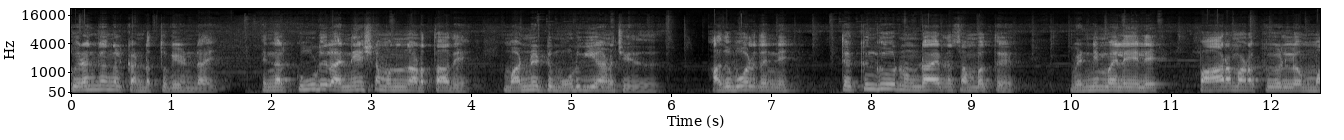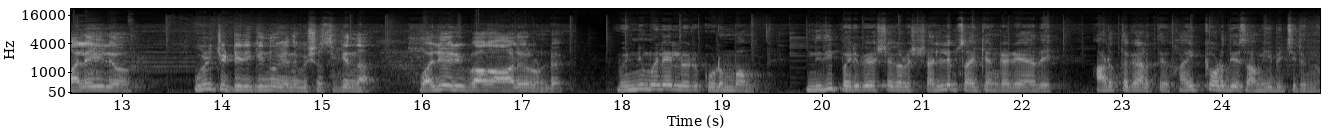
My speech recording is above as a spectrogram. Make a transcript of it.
തുരങ്കങ്ങൾ കണ്ടെത്തുകയുണ്ടായി. എന്നാൽ കൂടുതൽ അന്വേഷണമൊന്നും നടത്താതെ മണ്ണിട്ട് മൂടുകയാണ് ചെയ്തത്. അതുപോലെ തന്നെ തെക്കുംകൂറിനുണ്ടായിരുന്ന സമ്പത്ത് വെണ്ണിമലയിലെ പാറമടക്കുകളിലോ മലയിലോ കുഴിച്ചിട്ടിരിക്കുന്നു എന്ന് വിശ്വസിക്കുന്ന വലിയൊരു വിഭാഗം ആളുകളുണ്ട്. വെണ്ണിമലയിലൊരു കുടുംബം നിധി പരിവേഷകൾ ശല്യം സഹിക്കാൻ കഴിയാതെ അടുത്ത കാലത്ത് ഹൈക്കോടതിയെ സമീപിച്ചിരുന്നു.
